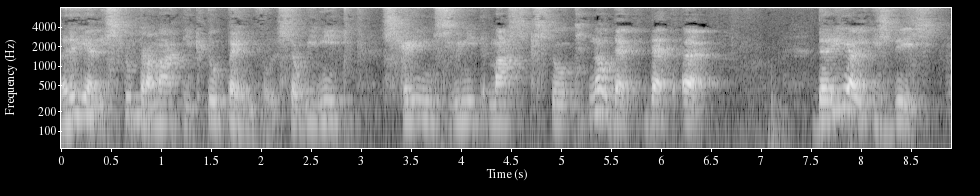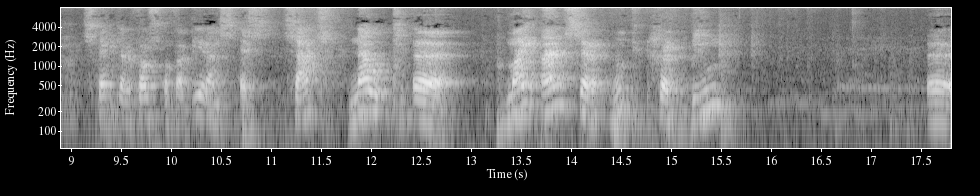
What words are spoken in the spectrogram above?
real is too traumatic, too painful, so we need screens, we need masks to know that, that uh, the real is this spectral force of appearance as such. Now, uh, my answer would have been uh,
